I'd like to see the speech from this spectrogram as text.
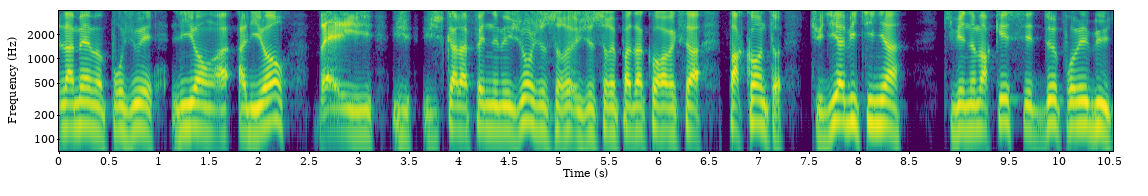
la même pour jouer Lyon à, à Lyon, ben, jusqu'à la fin de mes jours, je ne serai, je pas d'accord avec ça. Par contre, tu dis à Vitinha, qui vient de marquer ses deux premiers buts,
